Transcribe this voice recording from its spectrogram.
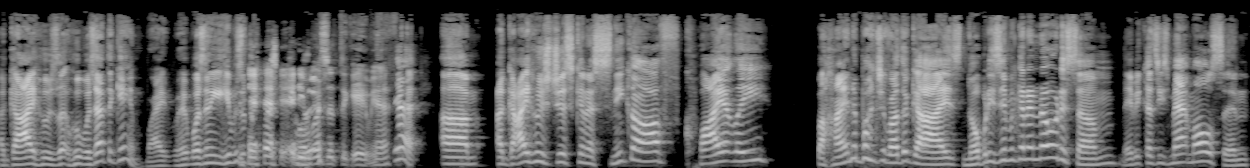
a guy who's who was at the game, right? Wasn't he? He was at the game, he wasn't he? was at the game, yeah. Yeah. Um, a guy who's just going to sneak off quietly behind a bunch of other guys. Nobody's even going to notice him, maybe because he's Matt Moulson.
